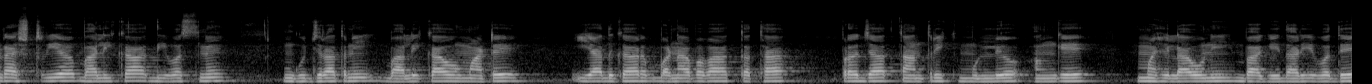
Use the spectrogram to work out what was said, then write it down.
રાષ્ટ્રીય બાલિકા દિવસને ગુજરાતની બાલિકાઓ માટે યાદગાર બનાવવા તથા પ્રજાતાંત્રિક મૂલ્યો અંગે મહિલાઓની ભાગીદારી વધે,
